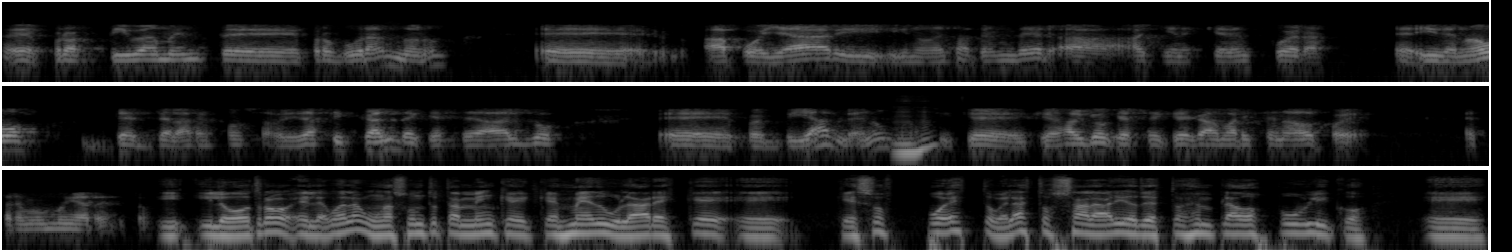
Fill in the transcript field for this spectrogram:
eh, proactivamente procurando ¿no? apoyar y, no desatender a, quienes queden fuera. y de nuevo, desde la responsabilidad fiscal de que sea algo pues viable, ¿no? Así que, que, es algo que sé que Cámara y Senado pues estaremos muy atentos. Y, y lo otro, bueno, un asunto también que, que es medular es que, que esos puestos, ¿verdad? estos salarios de estos empleados públicos, eh,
